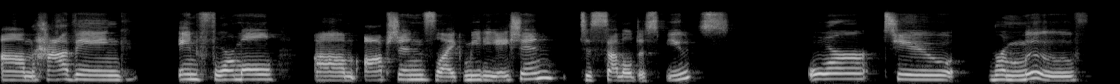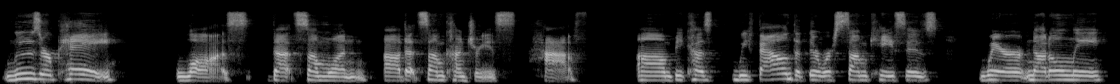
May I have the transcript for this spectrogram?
Um, having informal um, options like mediation to settle disputes or to remove loser pay laws that someone uh, that some countries have. Um, because we found that there were some cases where not only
